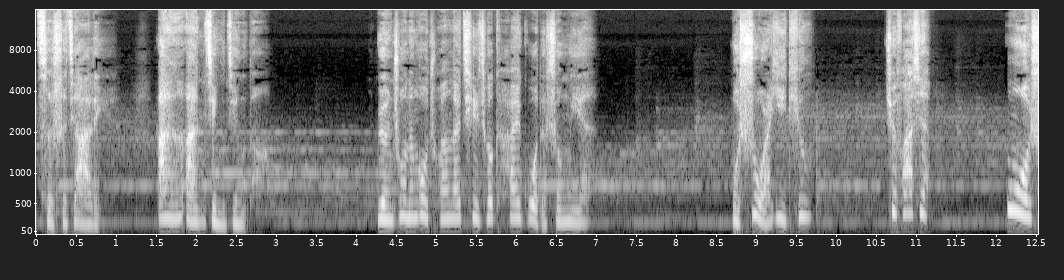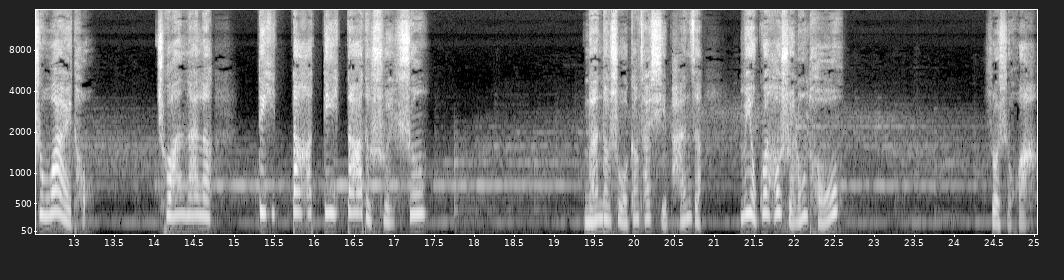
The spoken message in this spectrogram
此时家里安安静静的，远处能够传来汽车开过的声音。我竖耳一听，却发现卧室外头传来了滴答滴答的水声。难道是我刚才洗盘子没有关好水龙头？说实话，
